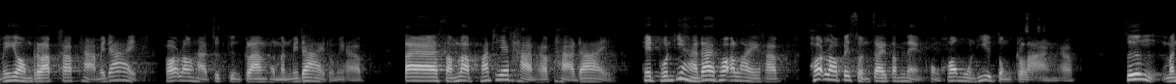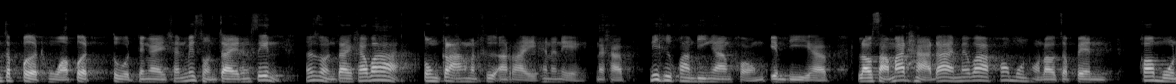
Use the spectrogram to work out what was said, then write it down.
ไม่ยอมรับครับหาไม่ได้ เพราะเราหาจุดกึ่งกลางของมันไม่ได้ถูกไหมครับ แต่สำหรับมัธยฐานครับหาได้ เหตุผลที่หาได้เพราะอะไรครับ เพราะเราไปสนใจตำแหน่งของข้อมูลที่อยู่ตรงกลางครับ ซึ่งมันจะเปิดหัวเปิดตูดยังไง ฉันไม่สนใจทั้งสิ้นฉันสนใจแค่ว่าตรงกลางมันคืออะไรแค่นั้นเองนะครับ นี่คือความดีงามของ MD ครับ เราสามารถหาได้ไม่ว่าข้อมูลของเราจะเป็นข้อมูล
